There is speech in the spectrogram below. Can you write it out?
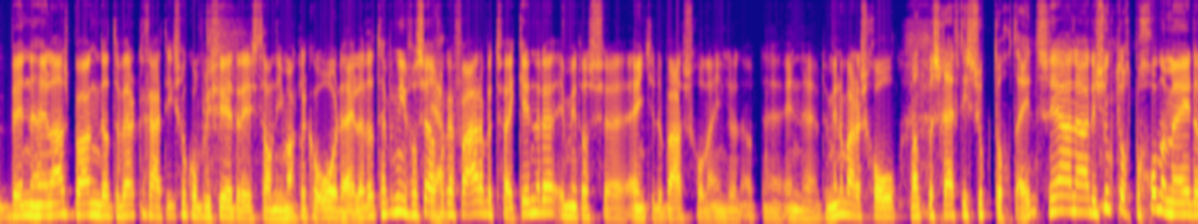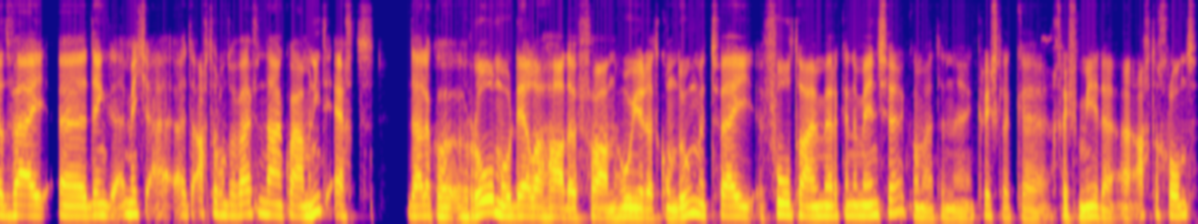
ben helaas bang dat de werkelijkheid iets gecompliceerder is dan die makkelijke oordelen. Dat heb ik in ieder geval zelf Ja. ook ervaren bij twee kinderen. Inmiddels eh, eentje de basisschool en eentje op de- in de middelbare school. Want beschrijf die zoektocht eens. Ja, nou, die zoektocht begon ermee dat wij, denk een beetje uit de achtergrond waar wij vandaan kwamen, niet echt duidelijke rolmodellen hadden van hoe je dat kon doen met twee fulltime werkende mensen. Ik kwam uit een eh, christelijk eh, gereformeerde eh, achtergrond,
